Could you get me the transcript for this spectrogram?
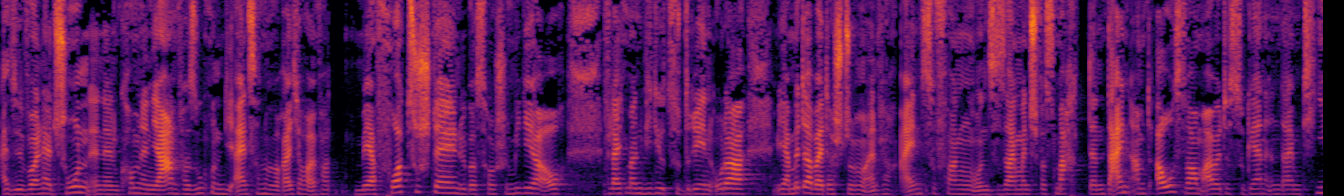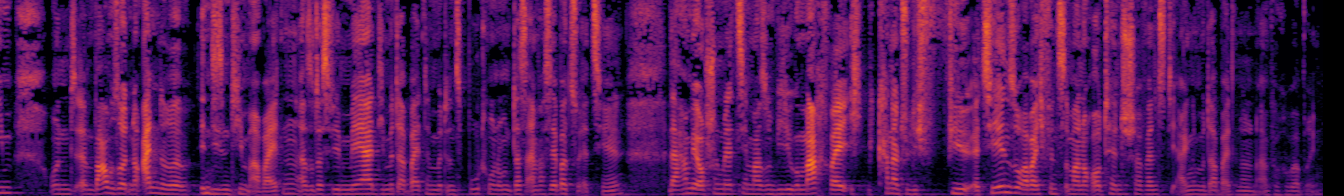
Also wir wollen halt schon in den kommenden Jahren versuchen, die einzelnen Bereiche auch einfach mehr vorzustellen, über Social Media auch, vielleicht mal ein Video zu drehen oder ja Mitarbeiterstimmen einfach einzufangen und zu sagen, Mensch, was macht denn dein Amt aus? Warum arbeitest du gerne in deinem Team? Und ähm, warum sollten auch andere in diesem Team arbeiten? Also dass wir mehr die Mitarbeiter mit ins Boot holen, um das einfach selber zu erzählen. Da haben wir auch schon im letzten Jahr mal so ein Video gemacht, weil ich kann natürlich viel erzählen so, aber ich finde es immer noch authentischer, wenn es die eigenen Mitarbeitenden einfach rüberbringen.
